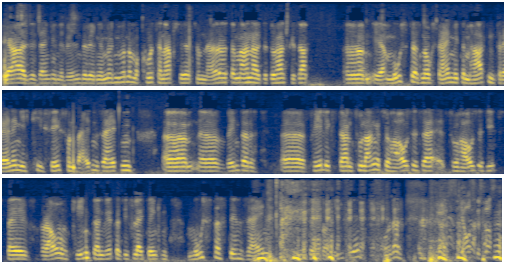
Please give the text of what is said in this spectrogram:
Ja, also ich denke in der Wellenbewegung. Ich möchte nur noch mal kurz einen Abstecher zum Neureuter machen. Also du hast gesagt, ähm, er muss das noch sein mit dem harten Training. Ich, ich sehe es von beiden Seiten. Ähm, äh, wenn der äh, Felix dann zu lange zu Hause sei, zu Hause sitzt bei Frau und Kind, dann wird er sich vielleicht denken, muss das denn sein mit der Familie, oder? Ja, ist nicht ausgeschlossen.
